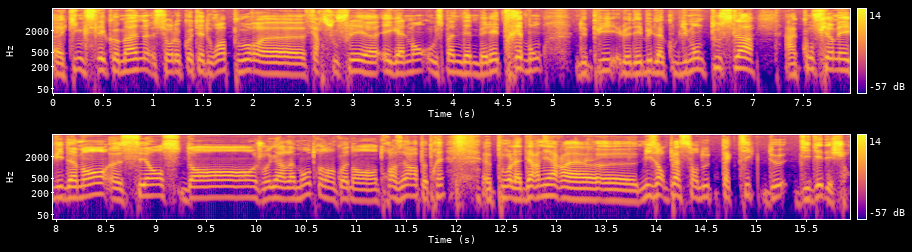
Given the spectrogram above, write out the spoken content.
euh, Kingsley Coman sur le côté droit pour euh, faire souffler euh, également Ousmane Dembélé. Très bon depuis le début de la Coupe du Monde. Tout cela a confirmé évidemment. Séance dans, je regarde la montre, dans quoi Dans 3 heures à peu près, pour la dernière mise en place sans doute tactique de Didier Deschamps.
